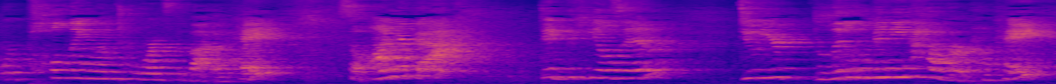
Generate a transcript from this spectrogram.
We're pulling them towards the butt, okay? So on your back, dig the heels in, do your little mini hover, okay?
